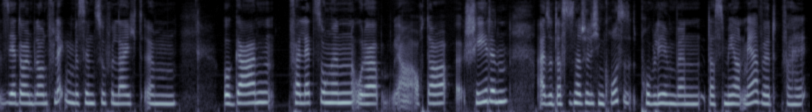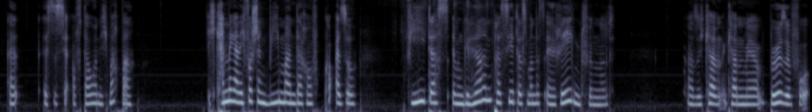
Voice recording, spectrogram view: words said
sehr dollen blauen Flecken bis hin zu vielleicht ähm, Organverletzungen oder ja auch da äh, Schäden. Also das ist natürlich ein großes Problem, wenn das mehr und mehr wird, weil äh, es ist ja auf Dauer nicht machbar. Ich kann mir gar nicht vorstellen, wie man darauf, also wie das im Gehirn passiert, dass man das erregend findet. Also ich kann, kann mir böse Vor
